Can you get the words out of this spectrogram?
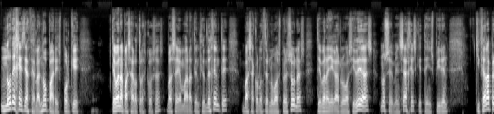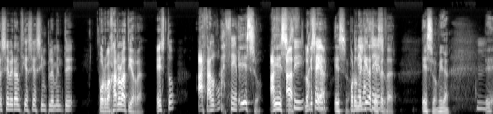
no dejes de hacerlas, no pares, porque te van a pasar otras cosas. Vas a llamar la atención de gente, vas a conocer nuevas personas, te van a llegar nuevas ideas, no sé, mensajes que te inspiren. Quizá la perseverancia sea simplemente por bajarlo a la tierra. Esto, haz algo. Hacer. Eso. Haz, lo que sea. Eso. Por donde quieras empezar. Eso, mira. Mm. Eh,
